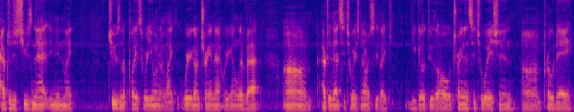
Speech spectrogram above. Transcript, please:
after just choosing that and then like choosing a place where you want to like where you're going to train at, where you're going to live at. Um, after that situation, obviously, like you go through the whole training situation, um, pro day,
